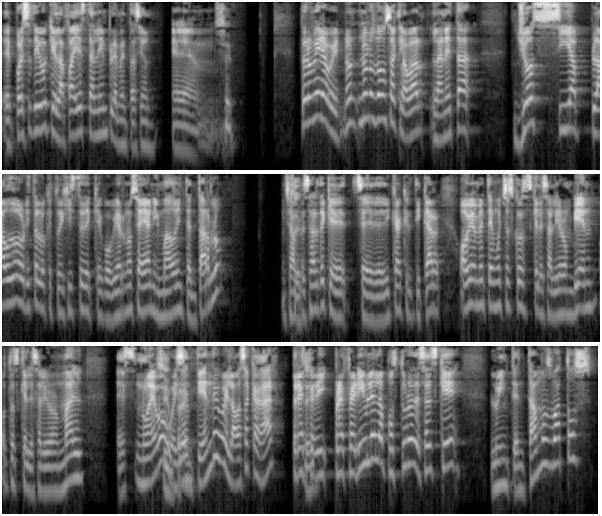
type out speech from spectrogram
Eh, por eso te digo que la falla está en la implementación. Em, sí. Pero mira, güey, no, no nos vamos a clavar. La neta, yo sí aplaudo ahorita lo que tú dijiste de que el gobierno se haya animado a intentarlo. O sea, a pesar de que se dedica a criticar, obviamente hay muchas cosas que le salieron bien, otras que le salieron mal. Es nuevo, güey. Se entiende, güey. La vas a cagar. Preferible la postura de, ¿sabes qué? Lo intentamos, vatos.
